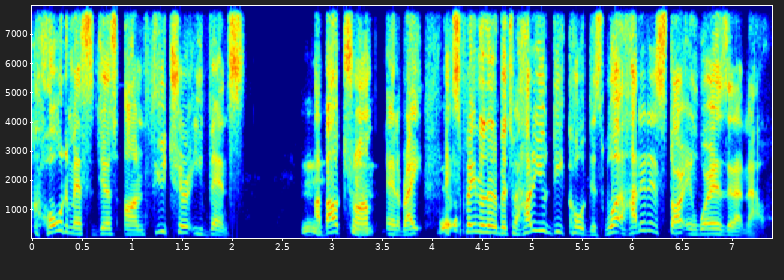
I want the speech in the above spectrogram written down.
code messages on future events Mm, about Trump. And right, Yeah. explain a little bit to how do you decode this? What? How did it start, and where is it at now?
